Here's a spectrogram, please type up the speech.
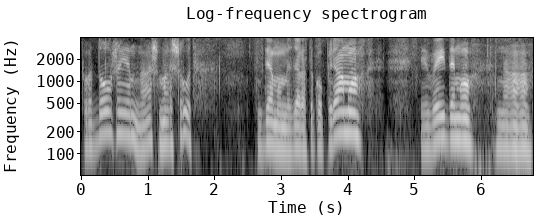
продовжуємо наш маршрут. Йдемо ми зараз тако прямо і вийдемо на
